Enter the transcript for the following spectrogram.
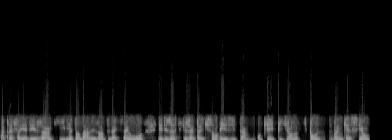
Après ça, il y a des gens qui, mettons, dans les anti-vaccins ou autres, il y a des gens que j'appelle qui sont hésitants, OK, puis qui, ont, qui posent de bonnes questions.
